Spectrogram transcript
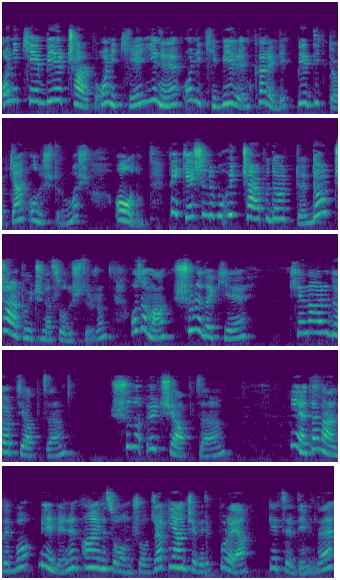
12, 1 çarpı 12 yine 12 birim karelik bir dikdörtgen oluşturmuş oldum. Peki şimdi bu 3 çarpı 4'tü. 4 çarpı 3'ü nasıl oluştururum? O zaman şuradaki kenarı 4 yaptım. Şunu 3 yaptım. Yine temelde bu birbirinin aynısı olmuş olacak. Yan çevirip buraya getirdiğimde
